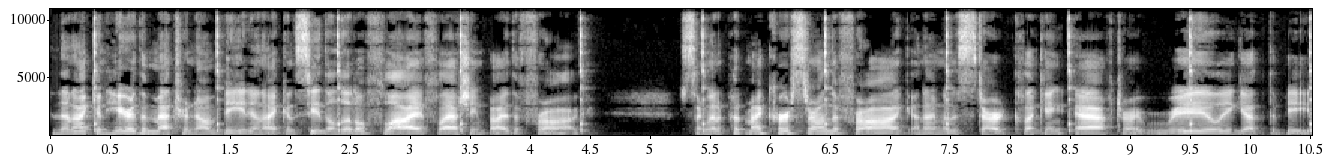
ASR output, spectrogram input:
And then I can hear the metronome beat and I can see the little fly flashing by the frog. So I'm going to put my cursor on the frog and I'm going to start clicking after I really get the beat.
